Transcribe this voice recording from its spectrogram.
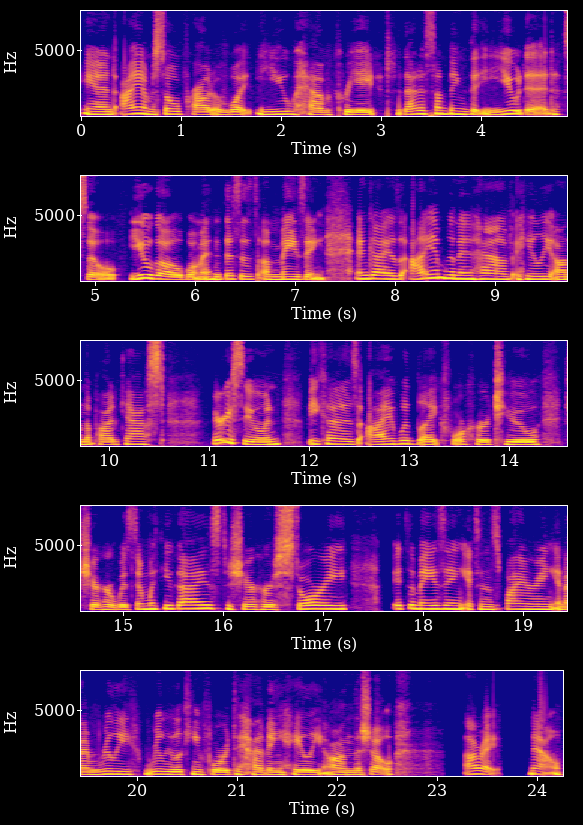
and I am so proud of what you have created. That is something that you did. So you go, woman. This is amazing. And guys, I am going to have Haley on the podcast very soon because I would like for her to share her wisdom with you guys, to share her story. It's amazing, it's inspiring, and I'm really, really looking forward to having Haley on the show. All right. Now,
